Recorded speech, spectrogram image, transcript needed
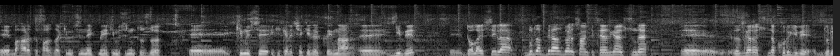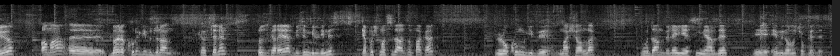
e, baharatı fazla, kimisinin ekmeği, kimisinin tuzu, e, kimisi iki kere çekilir kıyma e, gibi. E, dolayısıyla bu da biraz böyle sanki tezgah üstünde, e, ızgara üstünde kuru gibi duruyor. Ama e, böyle kuru gibi duran köftenin ızgaraya bizim bildiğimiz yapışması lazım fakat lokum gibi maşallah buradan böyle yesim geldi. E, emin olun çok lezzetli.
